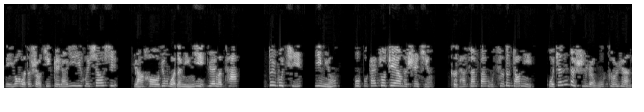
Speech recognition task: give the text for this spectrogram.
你用我的手机给姚依依回消息，然后用我的名义约了他。对不起，一鸣。我不该做这样的事情，可他三番五次的找你，我真的是忍无可忍。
